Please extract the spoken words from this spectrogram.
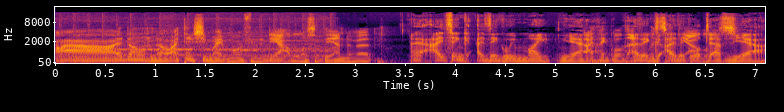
Uh, I don't know. I think she might morph into Diablos at the end of it. I I think I think we might. Yeah, I think we'll I think definitely see I think we'll Diablos. def yeah.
